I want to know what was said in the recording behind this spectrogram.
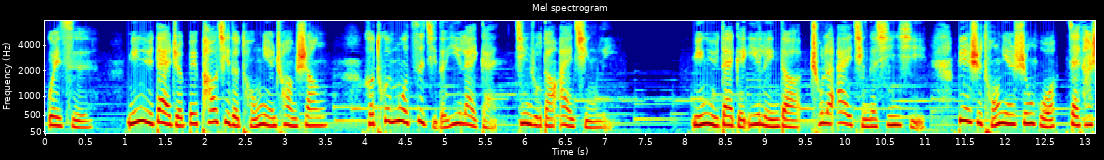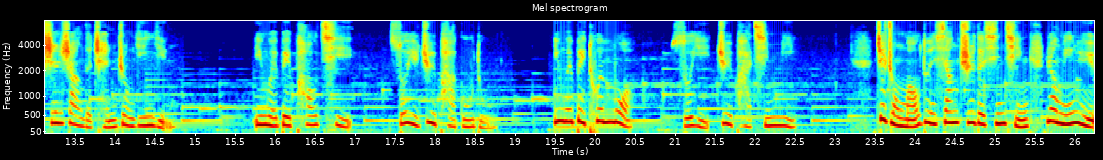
为此，明宇带着被抛弃的童年创伤和吞没自己的依赖感进入到爱情里。明宇带给依林的，除了爱情的欣喜，便是童年生活在他身上的沉重阴影。因为被抛弃，所以惧怕孤独；因为被吞没，所以惧怕亲密。这种矛盾相知的心情，让明宇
